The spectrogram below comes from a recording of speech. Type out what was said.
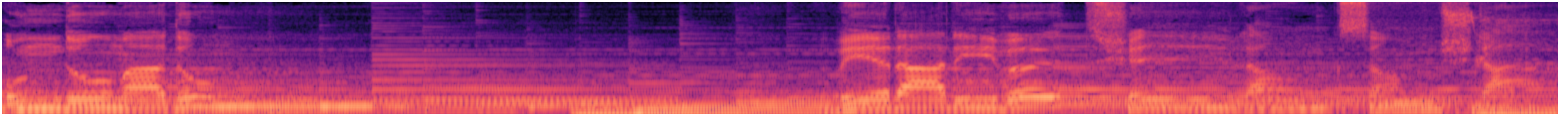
und um und um wird da die Welt schön langsam stark.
